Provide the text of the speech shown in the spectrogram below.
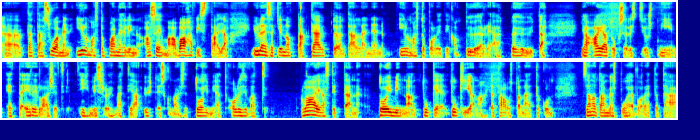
ää, tätä Suomen ilmastopaneelin asemaa vahvistaa ja yleensäkin ottaa käyttöön tällainen ilmastopolitiikan pyöreä pöytä. Ja ajatuksellisesti just niin, että erilaiset ihmisryhmät ja yhteiskunnalliset toimijat olisivat laajasti tämän toiminnan tuke, tukijana ja taustana, että kun sanotaan myös puheenvuoro, että tämä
